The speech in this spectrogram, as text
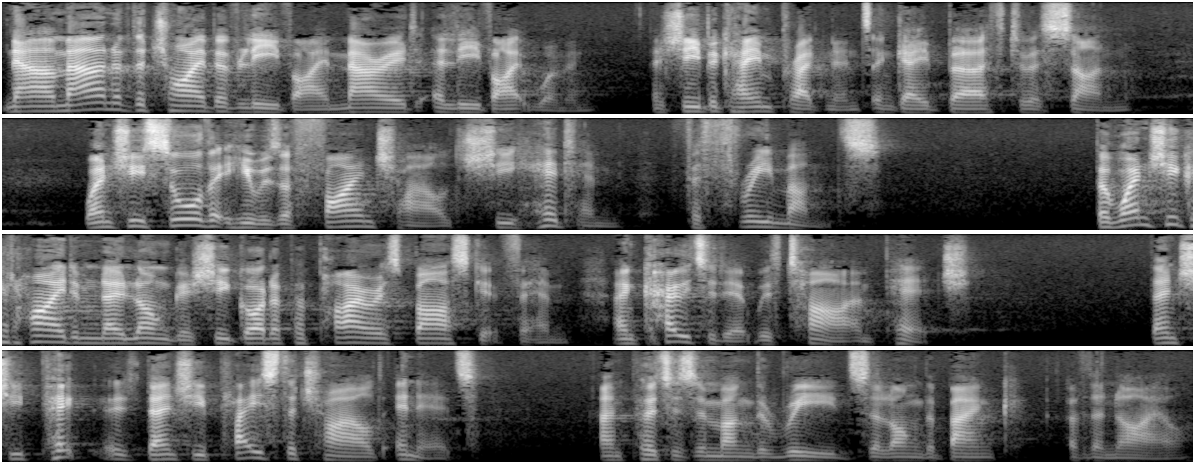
Now, a man of the tribe of Levi married a Levite woman, and she became pregnant and gave birth to a son. When she saw that he was a fine child, she hid him for three months. But when she could hide him no longer, she got a papyrus basket for him and coated it with tar and pitch. Then she, picked, then she placed the child in it and put it among the reeds along the bank of the Nile.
